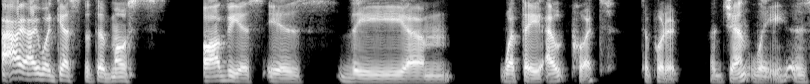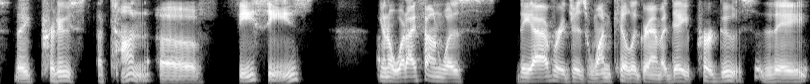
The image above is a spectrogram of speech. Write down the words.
I, I, would guess that the most obvious is the um, what they output, to put it gently, is they produce a ton of feces. You know, what I found was the average is one kilogram a day per goose. They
